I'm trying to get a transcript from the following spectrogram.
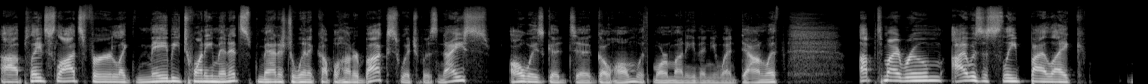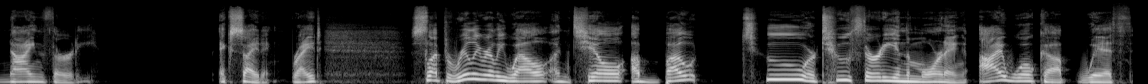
uh, played slots for like maybe 20 minutes, managed to win a couple hundred bucks, which was nice. Always good to go home with more money than you went down with. Up to my room, I was asleep by like 9:30. Exciting, right? Slept really, really well until about two or two thirty in the morning. I woke up with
